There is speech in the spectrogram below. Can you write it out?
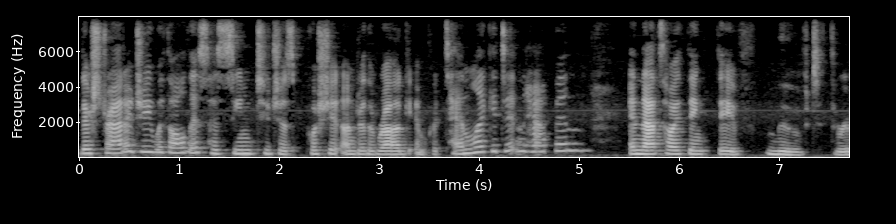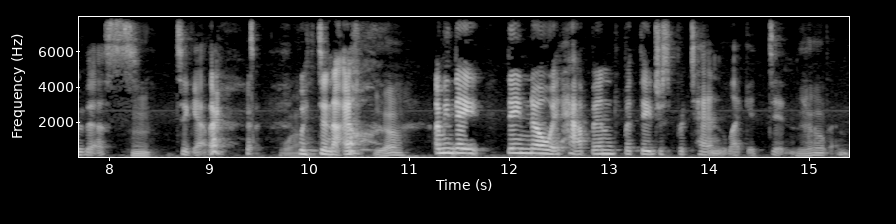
their strategy with all this has seemed to just push it under the rug and pretend like it didn't happen and that's how i think they've moved through this Hmm. together Wow. with denial. yeah. I mean, they they know it happened, but they just pretend like it didn't Yep. happen.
